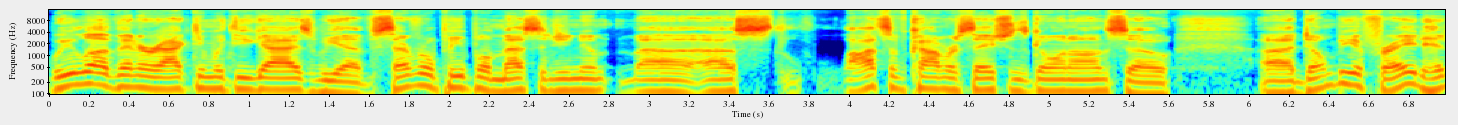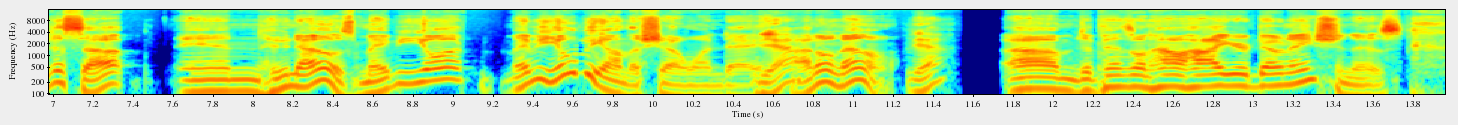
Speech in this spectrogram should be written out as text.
we love interacting with you guys. We have several people messaging uh, us, lots of conversations going on. So uh, don't be afraid. Hit us up, and who knows? Maybe you'll maybe you'll be on the show one day. Yeah. I don't know. yeah. Um, depends on how high your donation is.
